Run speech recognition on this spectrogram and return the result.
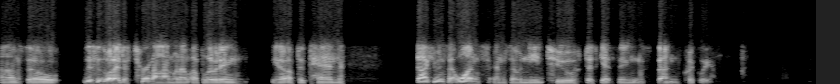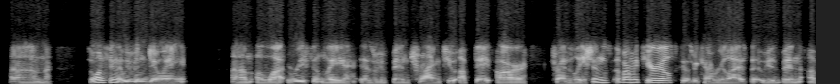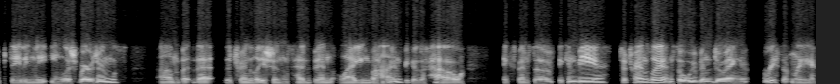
Um, so this is what I just turn on when I'm uploading, you know, up to 10 documents at once and so need to just get things done quickly. Um, so one thing that we've been doing um, a lot recently is we've been trying to update our translations of our materials because we kind of realized that we had been updating the English versions, um, but that the translations had been lagging behind because of how expensive it can be to translate. And so what we've been doing recently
